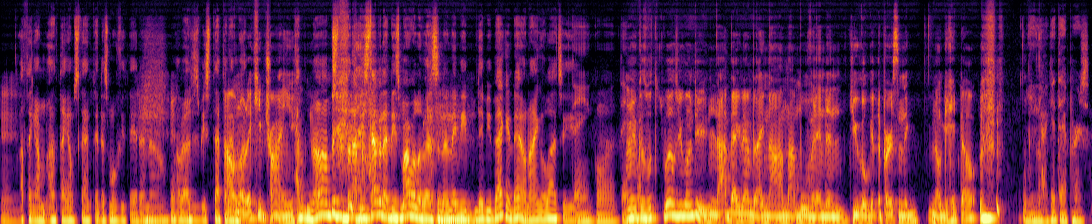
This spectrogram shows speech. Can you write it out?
mm. I think I'm I think I'm stamped at this movie theater now. I'll just be stepping. I don't my- know. They keep trying you. I'm, no, I'm, but I be stepping at these Marvel events and then they be they be backing down. I ain't gonna lie to you. They ain't going. They I mean, because what, what else you gonna do? Not back down, be like, nah, I'm not moving, and then you go get the person to you know get kicked out. You gotta get that person.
